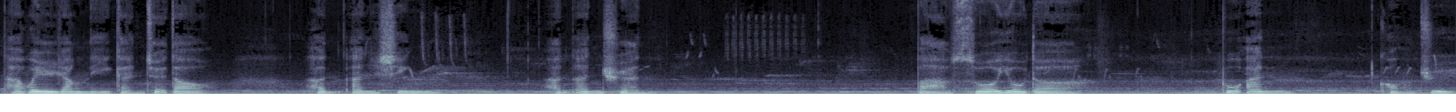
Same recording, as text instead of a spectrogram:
它会让你感觉到很安心、很安全。把所有的不安、恐惧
